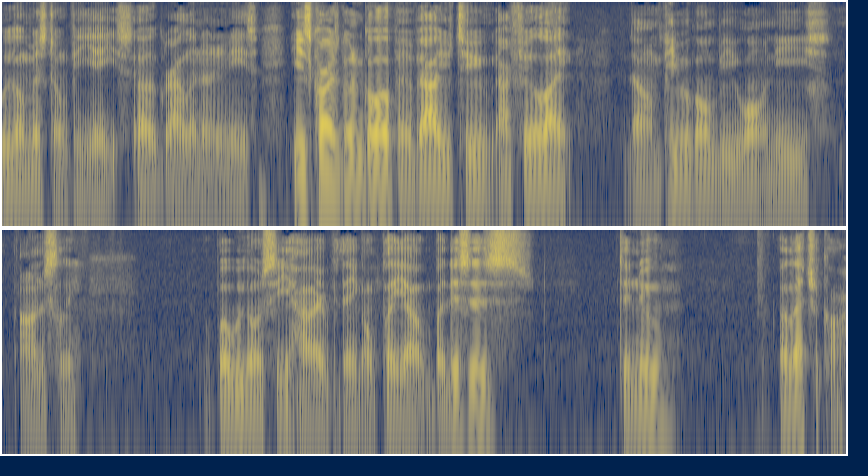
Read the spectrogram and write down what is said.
We gonna miss them V8s uh, growling underneath. These cars gonna go up in value too. I feel like um, people gonna be wanting these honestly, but we gonna see how everything gonna play out. But this is the new electric car.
